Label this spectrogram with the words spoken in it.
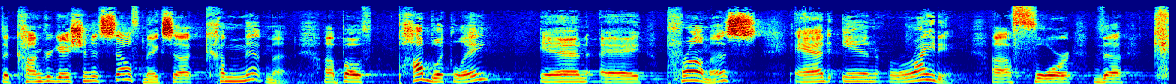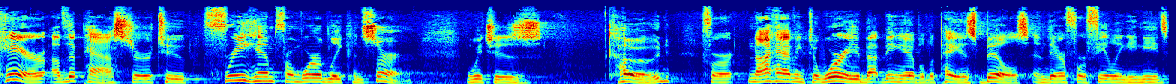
the congregation itself makes a commitment, uh, both publicly in a promise and in writing, uh, for the care of the pastor to free him from worldly concern, which is code for not having to worry about being able to pay his bills and therefore feeling he needs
